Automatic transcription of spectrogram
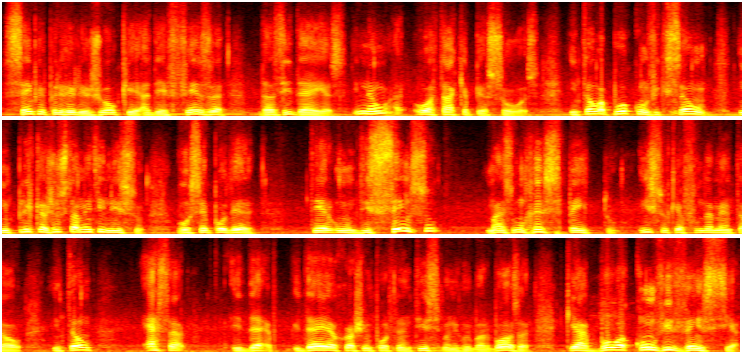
sempre privilegiou que? A defesa das ideias e não o ataque a pessoas. Então, a boa convicção implica justamente nisso, você poder ter um dissenso, mas um respeito. Isso que é fundamental. Então, essa ideia, ideia que eu acho importantíssima de Rui Barbosa, que é a boa convivência.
